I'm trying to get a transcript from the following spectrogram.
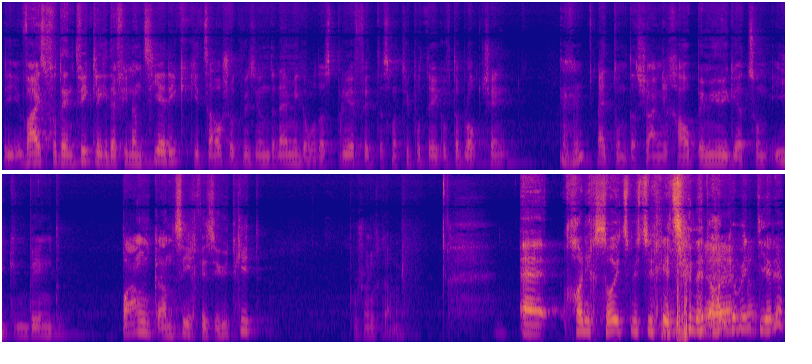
Ich weiß von der Entwicklung, der Finanzierung gibt es auch schon gewisse Unternehmungen, die das prüfen, dass man die Hypothek auf der Blockchain mhm. hat. Und das ist eigentlich auch Bemühungen, um irgendwann die Bank an sich, wie sie heute gibt, eigentlich gar nicht. Äh, kann ich so, jetzt müsste ich jetzt nicht ja, argumentieren,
